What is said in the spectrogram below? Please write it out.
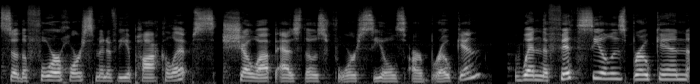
So the four horsemen of the apocalypse show up as those four seals are broken. When the fifth seal is broken,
